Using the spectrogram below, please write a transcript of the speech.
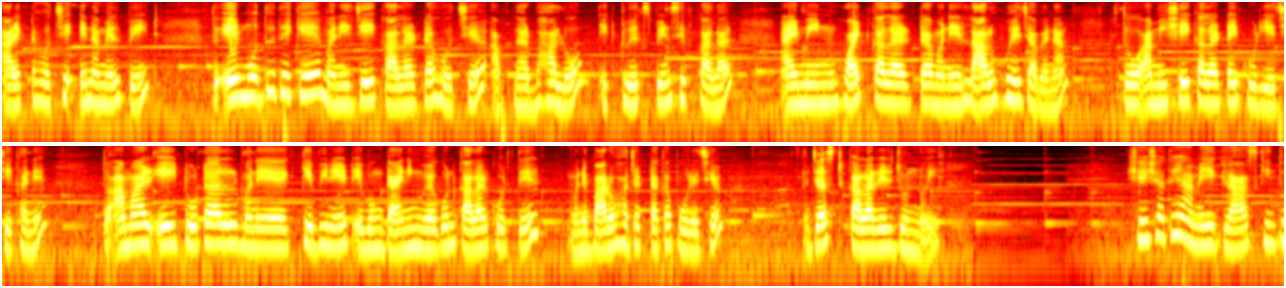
আরেকটা হচ্ছে এনামেল পেইন্ট তো এর মধ্যে থেকে মানে যেই কালারটা হচ্ছে আপনার ভালো, একটু expensive colour I mean white কালারটা মানে লাল হয়ে যাবে না। তো আমি সেই কালারটাই করিয়েছি এখানে। তো আমার এই টোটাল মানে কেবিনেট এবং ডাইনিং ওয়াগন কালার করতে মানে বারো হাজার টাকা পড়েছে জাস্ট কালারের জন্যই। সেই সাথে আমি গ্লাস কিন্তু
